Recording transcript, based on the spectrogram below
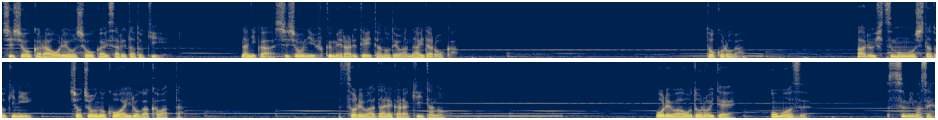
師匠から俺を紹介された時何か師匠に含められていたのではないだろうか。ところがある質問をした時に所長の声色が変わった。それは誰から聞いたの？俺は驚いて思わず「すみません」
